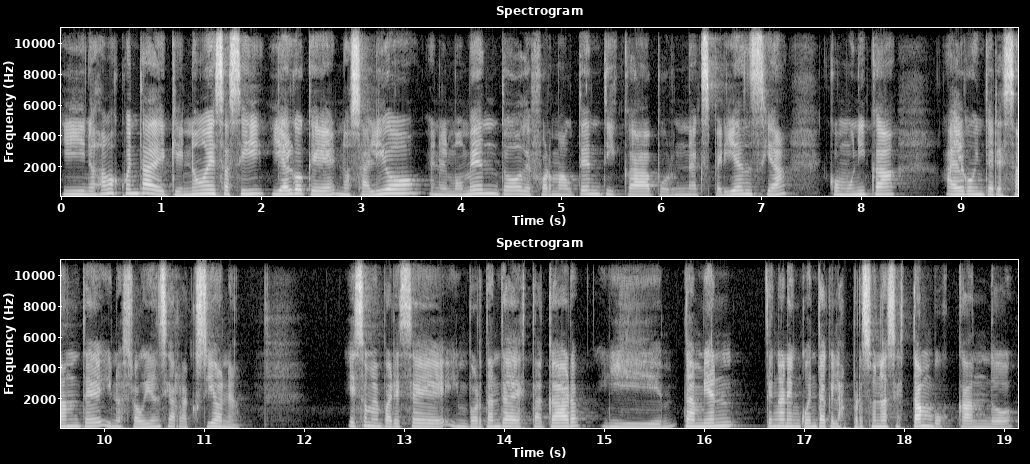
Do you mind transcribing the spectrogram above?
y nos damos cuenta de que no es así y algo que nos salió en el momento de forma auténtica por una experiencia comunica algo interesante y nuestra audiencia reacciona. Eso me parece importante a destacar y también tengan en cuenta que las personas están buscando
